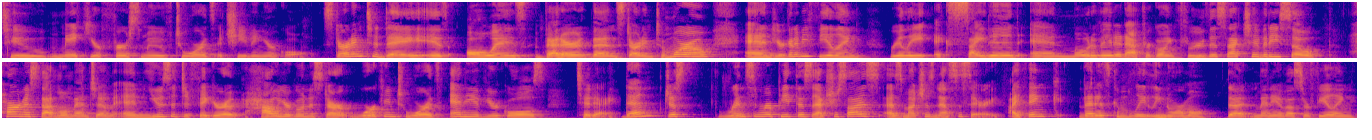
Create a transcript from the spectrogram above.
to make your first move towards achieving your goal. Starting today is always better than starting tomorrow, and you're going to be feeling really excited and motivated after going through this activity. So, harness that momentum and use it to figure out how you're going to start working towards any of your goals today. Then just rinse and repeat this exercise as much as necessary. I think that it's completely normal that many of us are feeling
